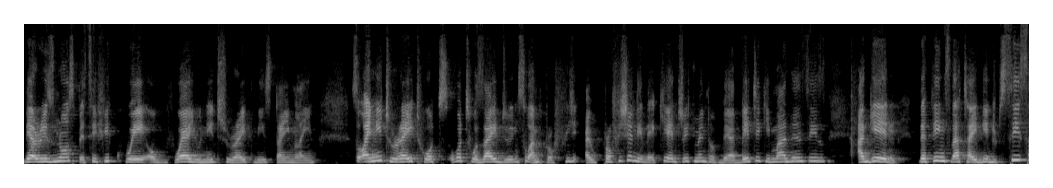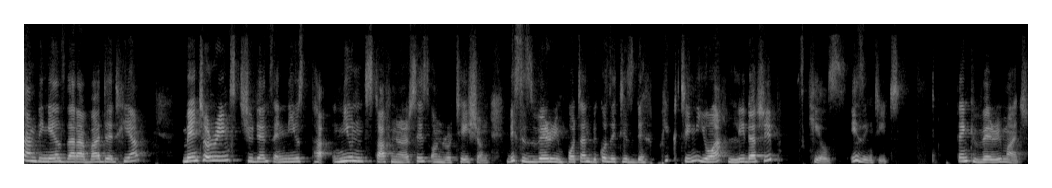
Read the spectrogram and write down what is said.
There is no specific way of where you need to write this timeline. So I need to write what, what was I doing? So I'm, profi I'm proficient in the care and treatment of diabetic emergencies. Again, the things that I did. See something else that I've added here? mentoring students and new, sta new staff nurses on rotation. This is very important because it is depicting your leadership skills, isn't it? Thank you very much.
